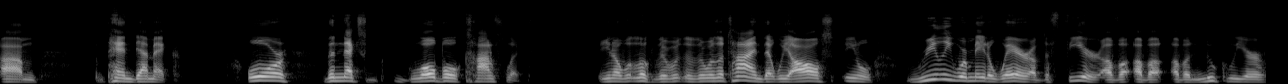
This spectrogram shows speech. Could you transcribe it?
um, pandemic or the next global conflict. You know, look, there was, there was a time that we all, you know, really were made aware of the fear of a, of a, of a nuclear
